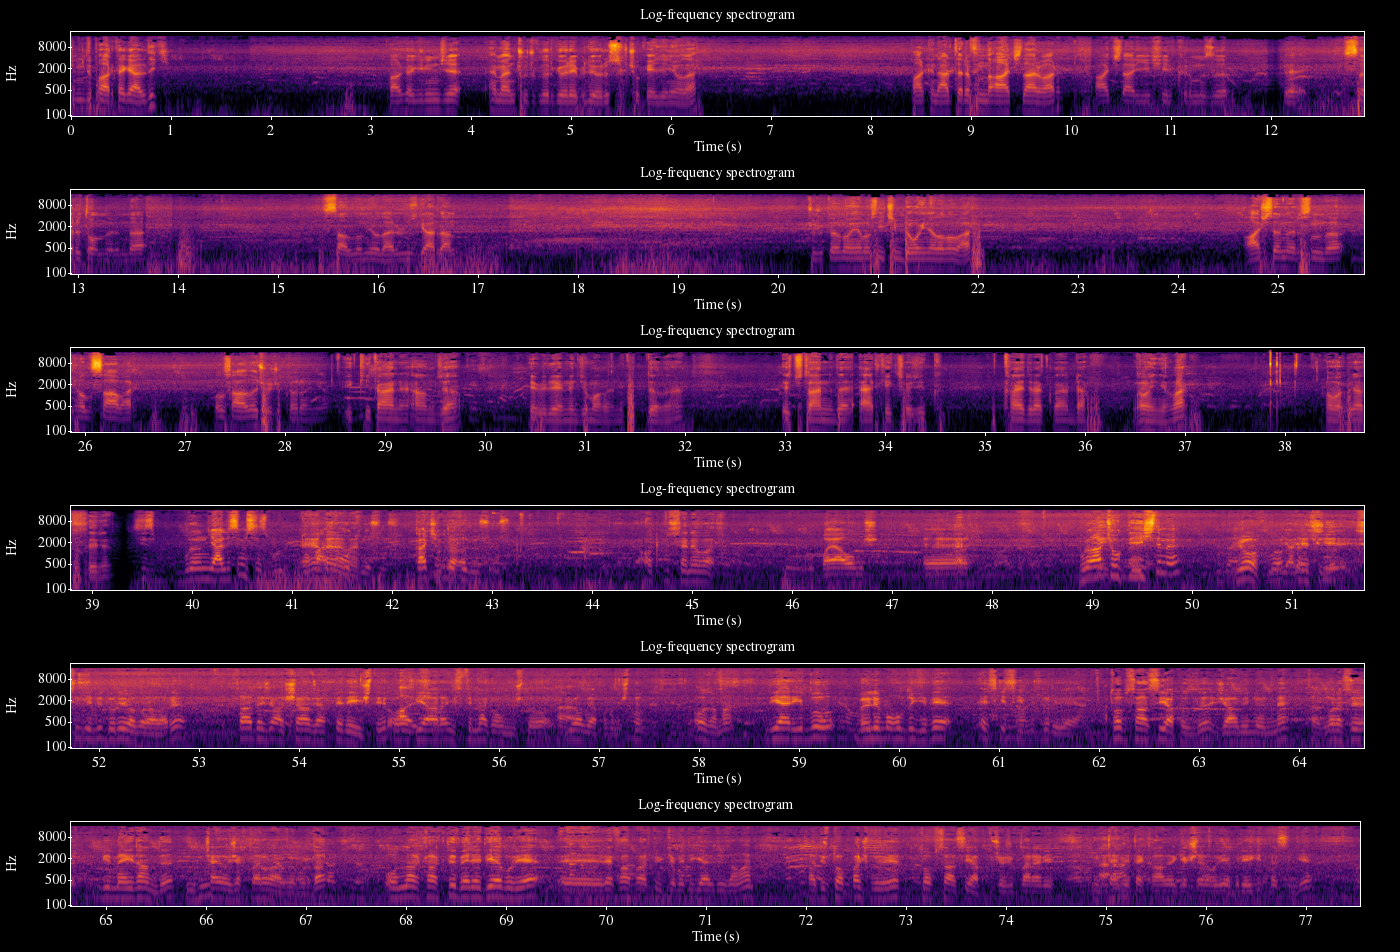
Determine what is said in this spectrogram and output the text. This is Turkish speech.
Şimdi parka geldik. Parka girince hemen çocukları görebiliyoruz. Çok eğleniyorlar. Parkın her tarafında ağaçlar var. Ağaçlar yeşil, kırmızı ve sarı tonlarında sallanıyorlar rüzgardan. Çocukların oynaması için bir oyun alanı var. Ağaçların arasında bir halı saha var. Halı sahada da çocuklar oynuyor. İki tane amca birbirlerinin cumalarını kutluyorlar. Üç tane de erkek çocuk kaydıraklarda oynuyorlar. Ama biraz serin. Siz buranın yerlisi misiniz? Bu Hemen Tophane'de mi hemen. oturuyorsunuz? Kaç yıldır oturuyorsunuz? 60 sene var. Bayağı olmuş. Ee, buralar çok değişti mi? Yok bu Yerler eskisi gibi duruyor buraları. Sadece aşağı cadde değişti. O Ay, bir şu- ara istimak olmuştu. O yol yapılmıştı. O zaman diğer bu bölüm olduğu gibi eskisi gibi duruyor yani. Top sahası yapıldı caminin önüne. Burası bir meydandı. Çay ocakları vardı burada. Onlar kalktı belediye buraya e, Refah Parti hükümeti geldiği zaman Kadir Topbaş buraya top sahası yaptı. Çocuklar hani internete kahve geçen oraya buraya gitmesin diye.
